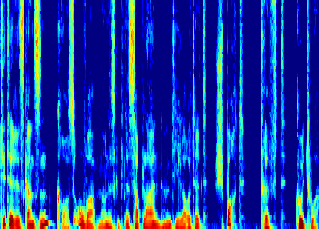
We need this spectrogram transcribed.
Titel des Ganzen Crossover und es gibt eine Subline und die lautet Sport trifft Kultur.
